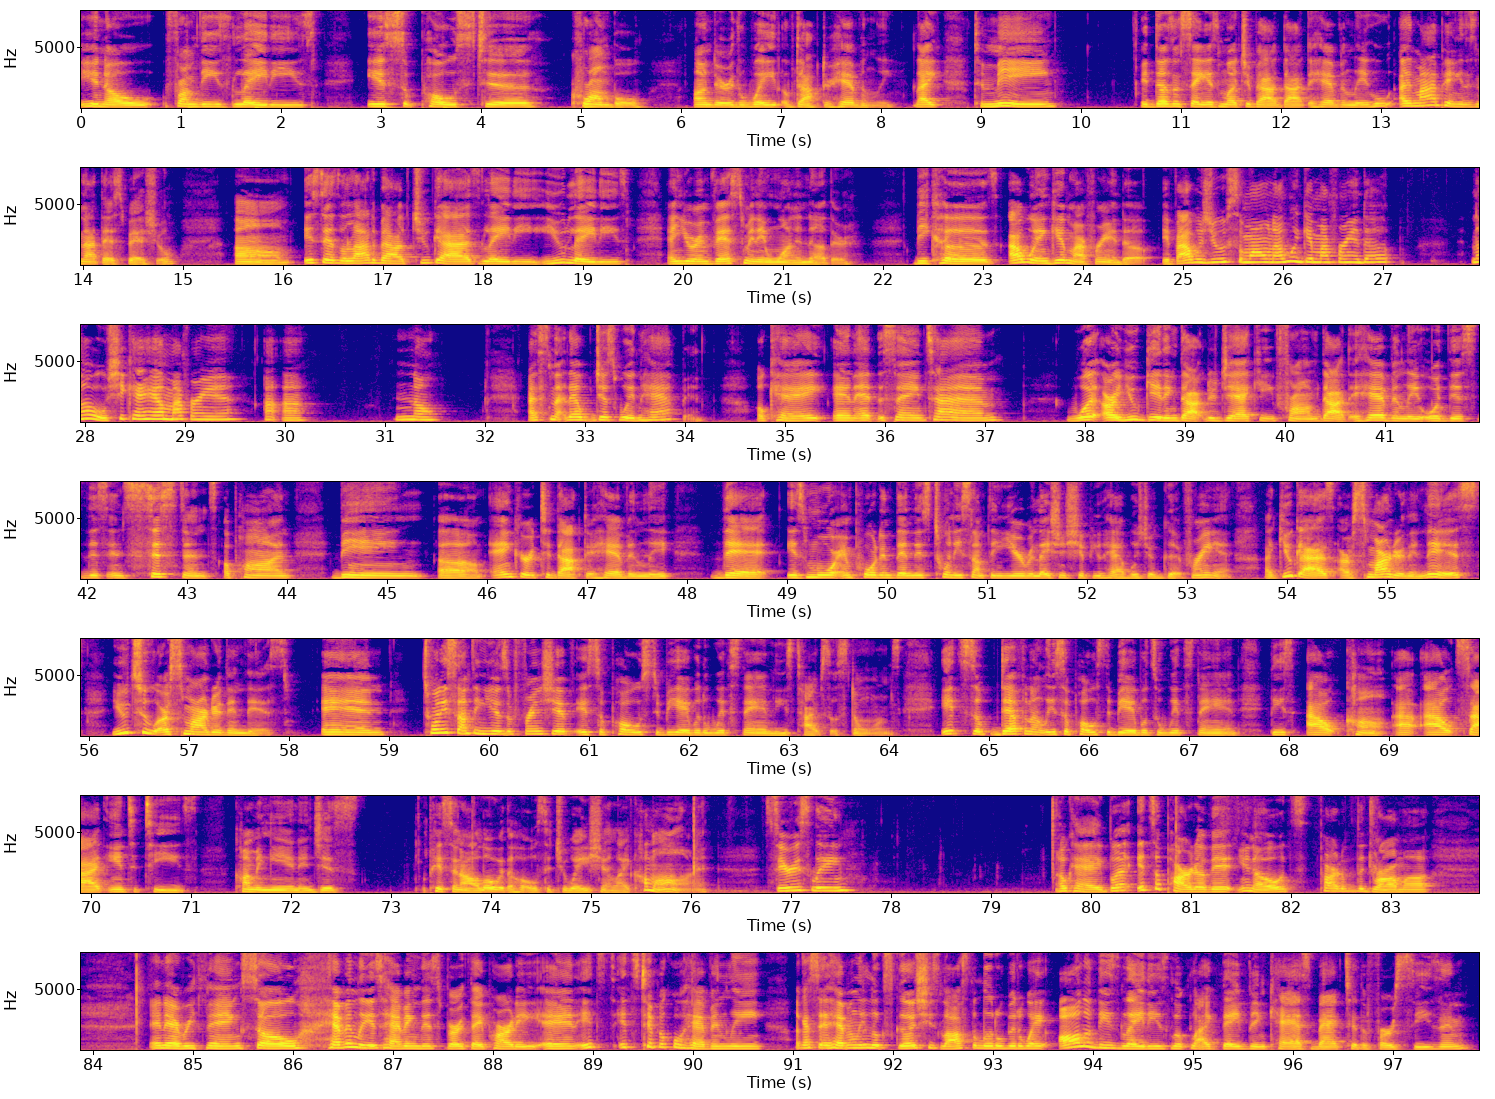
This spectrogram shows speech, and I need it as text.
you know from these ladies is supposed to crumble under the weight of Dr. Heavenly. Like to me, it doesn't say as much about Dr. Heavenly, who, in my opinion, is not that special. Um, it says a lot about you guys, lady, you ladies, and your investment in one another. Because I wouldn't give my friend up. If I was you, Simone, I wouldn't give my friend up. No, she can't have my friend. Uh uh No. That's not that just wouldn't happen. Okay? And at the same time, what are you getting Dr. Jackie from Dr. Heavenly or this this insistence upon being um, anchored to Dr. Heavenly that is more important than this 20 something year relationship you have with your good friend. Like you guys are smarter than this. You two are smarter than this. And 20 something years of friendship is supposed to be able to withstand these types of storms. It's definitely supposed to be able to withstand these outcome outside entities coming in and just pissing all over the whole situation. Like, come on. Seriously? Okay, but it's a part of it, you know, it's part of the drama and everything. So Heavenly is having this birthday party and it's it's typical Heavenly. Like I said, Heavenly looks good. She's lost a little bit of weight. All of these ladies look like they've been cast back to the first season.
